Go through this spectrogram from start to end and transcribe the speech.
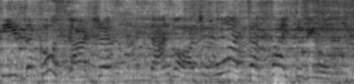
seas, the Coast Guard ships, stand watch. What a sight to behold!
